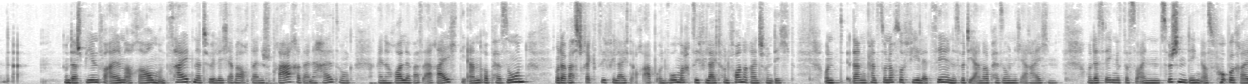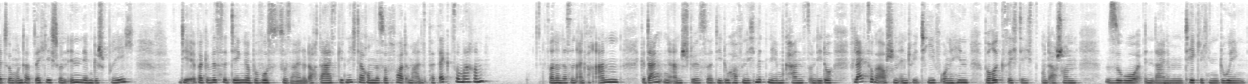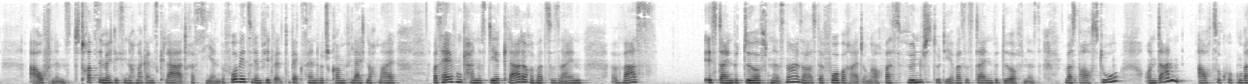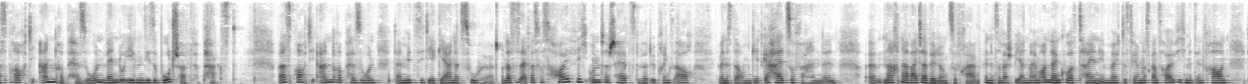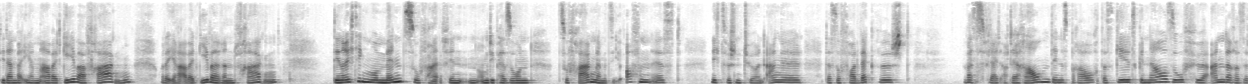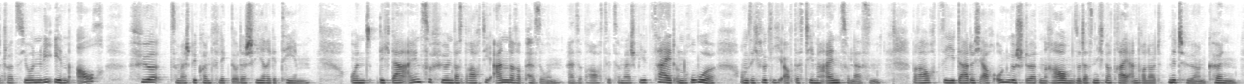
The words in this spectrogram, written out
und da spielen vor allem auch Raum und Zeit natürlich, aber auch deine Sprache, deine Haltung eine Rolle. Was erreicht die andere Person oder was schreckt sie vielleicht auch ab und wo macht sie vielleicht von vornherein schon dicht? Und dann kannst du noch so viel erzählen, es wird die andere Person nicht erreichen. Und deswegen ist das so ein Zwischending aus Vorbereitung und tatsächlich schon in dem Gespräch dir über gewisse Dinge bewusst zu sein. Und auch da, es geht nicht darum, das sofort immer alles perfekt zu machen, sondern das sind einfach an Gedankenanstöße, die du hoffentlich mitnehmen kannst und die du vielleicht sogar auch schon intuitiv ohnehin berücksichtigst und auch schon so in deinem täglichen Doing aufnimmst. Trotzdem möchte ich sie nochmal ganz klar adressieren. Bevor wir zu dem Feedback-Sandwich kommen, vielleicht nochmal, was helfen kann, ist dir klar darüber zu sein, was ist dein Bedürfnis, ne? also aus der Vorbereitung auch, was wünschst du dir, was ist dein Bedürfnis, was brauchst du und dann auch zu gucken, was braucht die andere Person, wenn du eben diese Botschaft verpackst. Was braucht die andere Person, damit sie dir gerne zuhört? Und das ist etwas, was häufig unterschätzt wird, übrigens auch, wenn es darum geht, Gehalt zu verhandeln, ähm, nach einer Weiterbildung zu fragen. Wenn du zum Beispiel an meinem Online-Kurs teilnehmen möchtest, wir haben das ganz häufig mit den Frauen, die dann bei ihrem Arbeitgeber fragen oder ihrer Arbeitgeberin fragen, den richtigen Moment zu finden, um die Person zu fragen, damit sie offen ist, nicht zwischen Tür und Angel, das sofort wegwischt, was ist vielleicht auch der Raum, den es braucht. Das gilt genauso für andere Situationen wie eben auch für zum Beispiel Konflikte oder schwierige Themen. Und dich da einzufühlen, was braucht die andere Person? Also braucht sie zum Beispiel Zeit und Ruhe, um sich wirklich auf das Thema einzulassen? Braucht sie dadurch auch ungestörten Raum, sodass nicht noch drei andere Leute mithören können?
